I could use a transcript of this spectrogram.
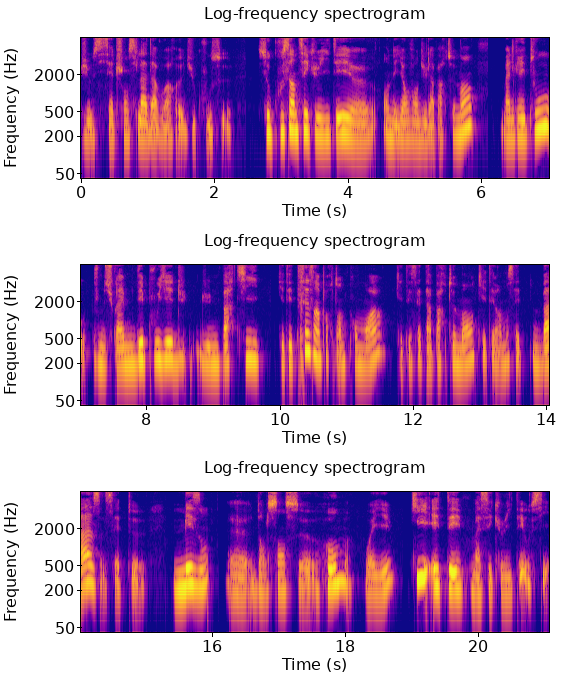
j'ai aussi cette chance-là d'avoir du coup ce, ce, coussin de sécurité en ayant vendu l'appartement. Malgré tout, je me suis quand même dépouillée d'une partie qui était très importante pour moi, qui était cet appartement, qui était vraiment cette base, cette maison, dans le sens home, voyez, qui était ma sécurité aussi.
